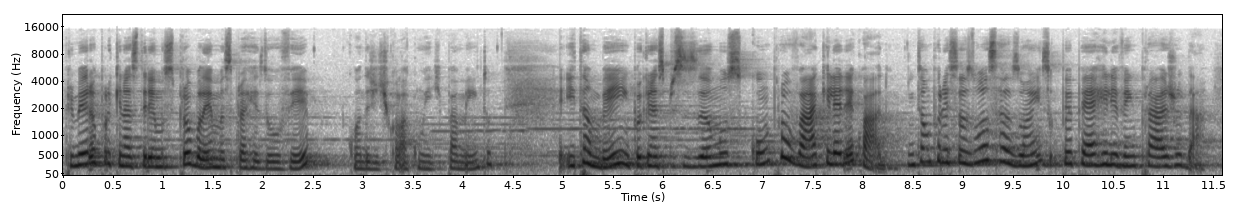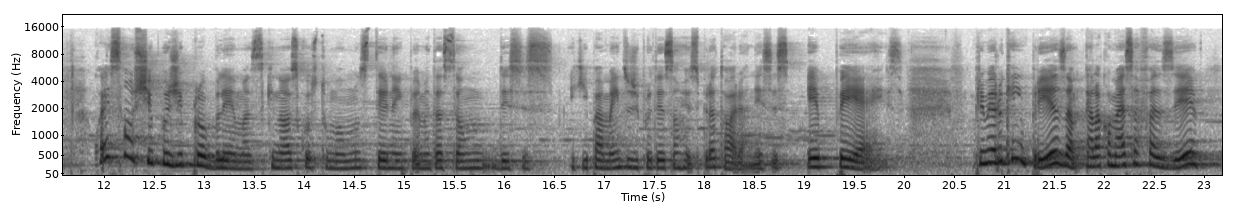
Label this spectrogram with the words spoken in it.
Primeiro, porque nós teremos problemas para resolver quando a gente coloca um equipamento, e também porque nós precisamos comprovar que ele é adequado. Então, por essas duas razões, o PPR ele vem para ajudar. Quais são os tipos de problemas que nós costumamos ter na implementação desses equipamentos de proteção respiratória, nesses EPRs? Primeiro que a empresa, ela começa a fazer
